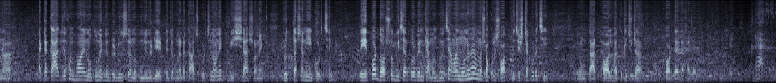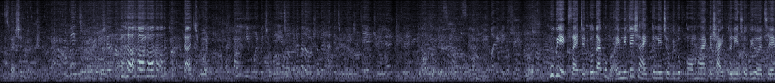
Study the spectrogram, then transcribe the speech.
একটা কাজ যখন হয়, নতুন একজন প্রডিউসার নতুন জন্য ডিরেক্টর যখন একটা কাজ করছেন, অনেক বিশ্বাস, অনেক প্রত্যাশা নিয়ে করছেন। তো এরপর দর্শক বিচার করবেন কেমন হয়েছে? আমার মনে হয় আমরা সকলে সৎ প্রচেষ্টা করেছি এবং তার ফল হয়তো কিছুটা পর্দায় দেখা যাবে। হ্যাঁ স্পেশাল কি বলবে ছবি? এই ছবিটা তো দর্শকের হাতে চলে এসেছে। ট্রেলার খুবই এক্সাইটেড গো। দেখো এমনিতেই সাহিত্য নিয়ে ছবি খুব কম হয় একটা সাহিত্য নিয়ে ছবি হয়েছে।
